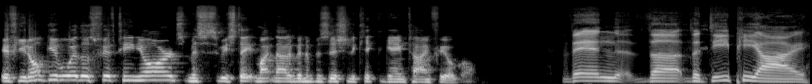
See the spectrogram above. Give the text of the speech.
If you don't give away those 15 yards, Mississippi State might not have been in position to kick the game time field goal. Then the the DPI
